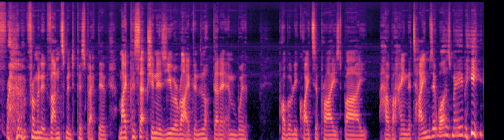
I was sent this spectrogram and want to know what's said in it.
from an advancement perspective, my perception is you arrived and looked at it and were probably quite surprised by how behind the times it was, maybe.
